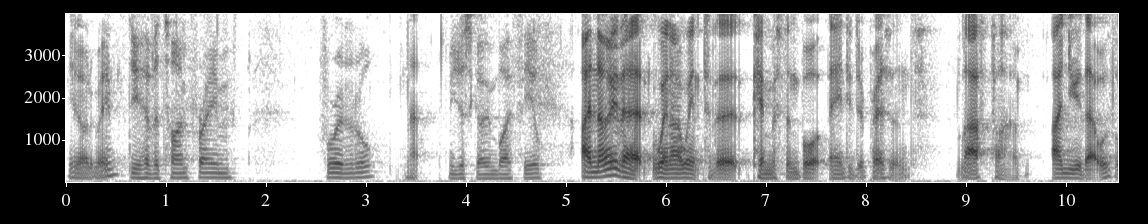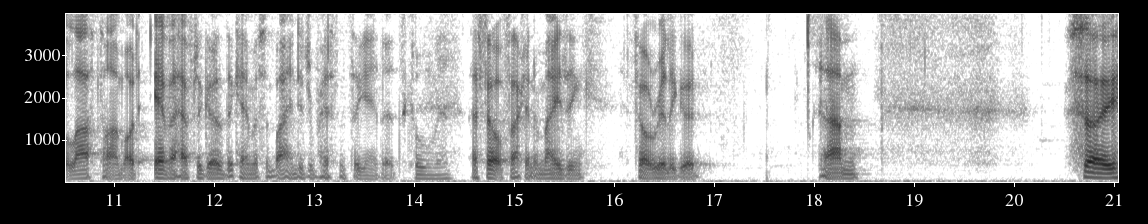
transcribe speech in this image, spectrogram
You know what I mean? Do you have a time frame for it at all? No. You just going by feel. I know that when I went to the chemist and bought antidepressants last time, I knew that was the last time I'd ever have to go to the chemist and buy antidepressants again. That's cool, man. That felt fucking amazing. It felt really good. Um, so,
